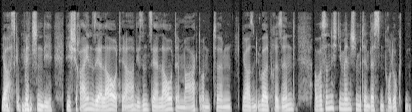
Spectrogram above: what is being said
ja, es gibt Menschen, die, die schreien sehr laut, ja, die sind sehr laut im Markt und ähm, ja, sind überall präsent, aber es sind nicht die Menschen mit den besten Produkten.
